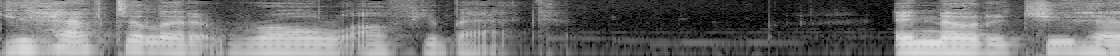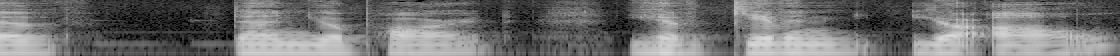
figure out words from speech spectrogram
you have to let it roll off your back and know that you have done your part. You have given your all.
